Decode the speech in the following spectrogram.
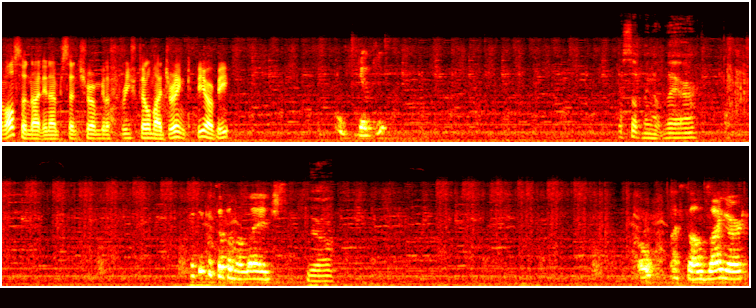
I'm also 99% sure I'm gonna refill my drink. BRB. Yogi. There's something up there. I think it's up on the ledge. Yeah. Oh, I saw Zygarde.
